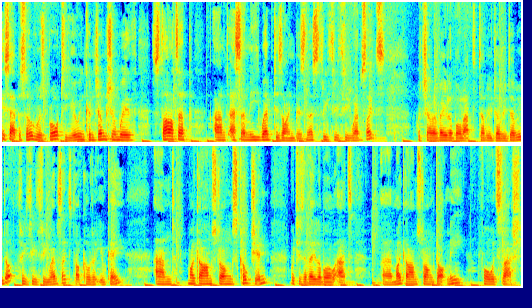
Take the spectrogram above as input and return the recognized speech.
This episode was brought to you in conjunction with startup and SME web design business 333 websites, which are available at www.333websites.co.uk, and Mike Armstrong's coaching, which is available at uh, mikearmstrong.me forward slash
